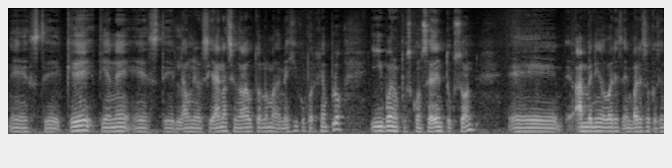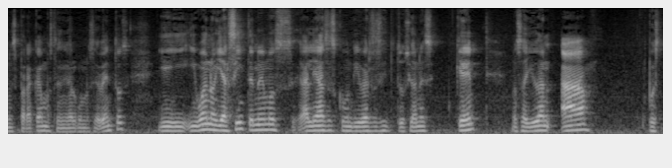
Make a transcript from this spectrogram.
este, que tiene este, la Universidad Nacional Autónoma de México, por ejemplo, y bueno, pues con sede en Tucson. Eh, han venido varias, en varias ocasiones para acá, hemos tenido algunos eventos y, y bueno, y así tenemos alianzas con diversas instituciones que nos ayudan a pues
